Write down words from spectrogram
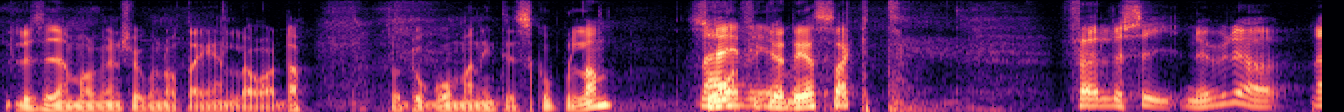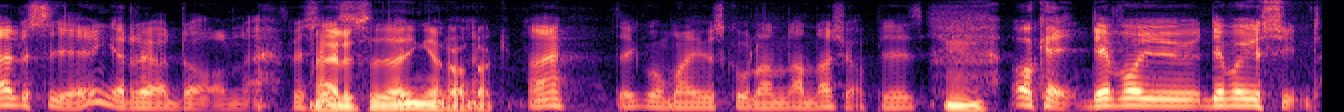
Lucia-morgonen 2008 är en lördag. Så då går man inte i skolan. Så Nej, det fick jag det sagt. För Lucia, nu är det, nej Lucia är ingen röd dag. Nej, precis. Nej, Lucia är ingen röd dag. Nej, det går man ju i skolan annars ja, precis. Mm. Okej, det, var ju, det var ju synd.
